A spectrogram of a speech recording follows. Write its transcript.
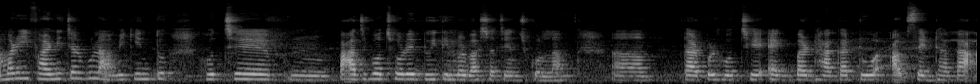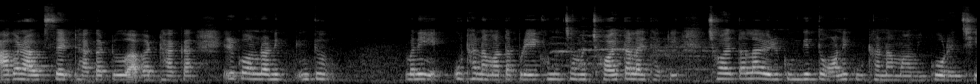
আমার এই ফার্নিচারগুলো আমি কিন্তু হচ্ছে পাঁচ বছরে দুই, তিনবার বাসা চেঞ্জ করলাম। তারপরে হচ্ছে একবার ঢাকা টু আউটসাইড ঢাকা, আবার আউটসাইড ঢাকা টু আবার ঢাকা, এরকম আমরা অনেক কিন্তু মানে উঠানামা, তারপরে এখন হচ্ছে আমরা ছয়তলায় থাকি। ছয়তলায় এরকম কিন্তু অনেক উঠানামা আমি করেছি।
